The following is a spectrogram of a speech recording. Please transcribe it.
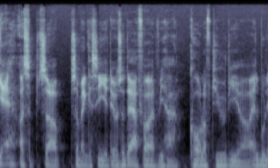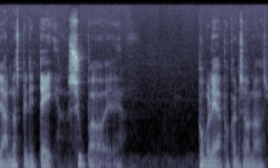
ja, og så, så, så man kan sige, at det er jo så derfor, at vi har Call of Duty og alle mulige andre spil i dag super øh, populære på konsoller også,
